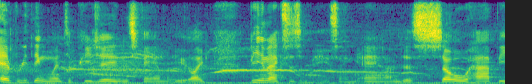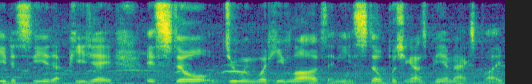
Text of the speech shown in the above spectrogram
everything went to PJ and his family. Like BMX is amazing, and I'm just so happy to see that PJ is still doing what he loves and he's still pushing out his BMX bike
